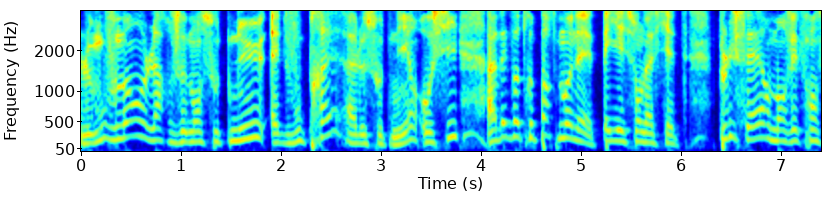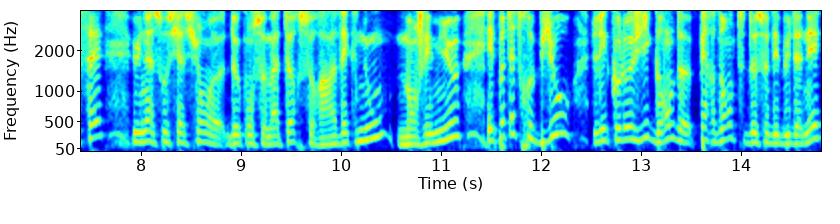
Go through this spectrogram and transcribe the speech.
Le mouvement largement soutenu, êtes-vous prêt à le soutenir? Aussi avec votre porte-monnaie Payez son assiette plus cher, manger français. Une association de consommateurs sera avec nous, manger mieux et peut-être bio, l'écologie grande perdante de ce début d'année.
